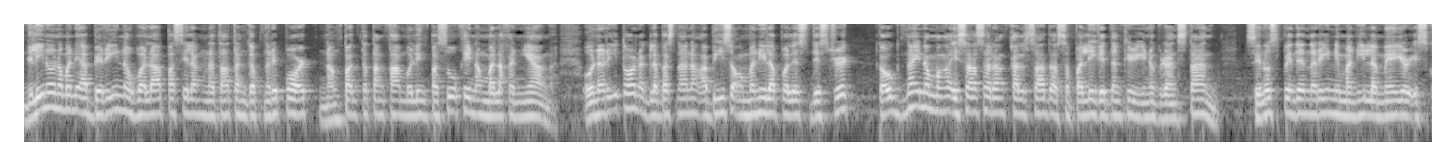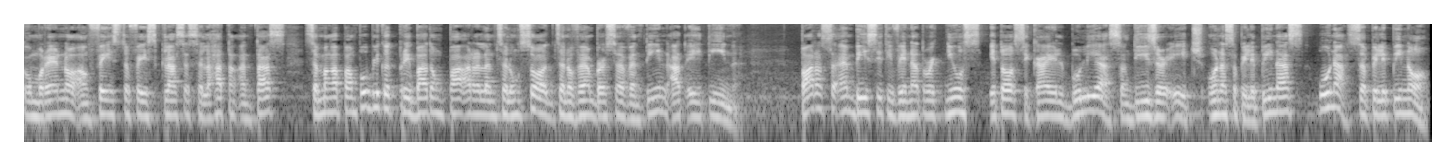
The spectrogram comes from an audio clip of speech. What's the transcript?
Nilino naman ni Aberin na wala pa silang natatanggap na report ng pagtatangka muling pasukin ang Malacanang. Una rito, naglabas na ng abiso ang Manila Police District kaugnay ng mga isasarang kalsada sa paligid ng Quirino Grandstand. Sinuspende na rin ni Manila Mayor Isko Moreno ang face-to-face classes sa lahat ng antas sa mga pampubliko at pribadong paaralan sa lungsod sa November 17 at 18. Para sa MBC TV Network News, ito si Kyle Bulias ang Deezer H. Una sa Pilipinas, una sa Pilipino.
